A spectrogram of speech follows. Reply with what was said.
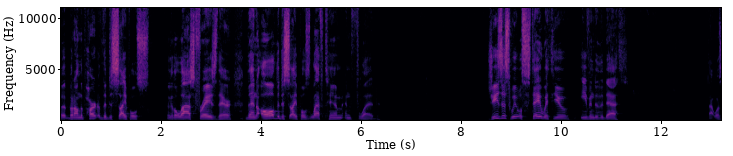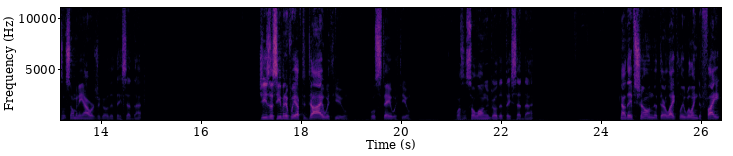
uh, but on the part of the disciples. Look at the last phrase there. Then all the disciples left him and fled. Jesus, we will stay with you even to the death. That wasn't so many hours ago that they said that. Jesus, even if we have to die with you, We'll stay with you. It wasn't so long ago that they said that. Now, they've shown that they're likely willing to fight,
